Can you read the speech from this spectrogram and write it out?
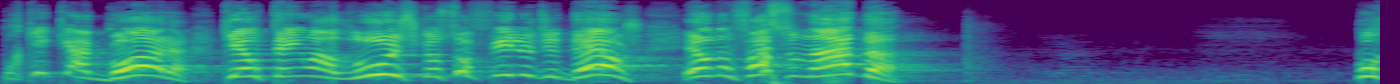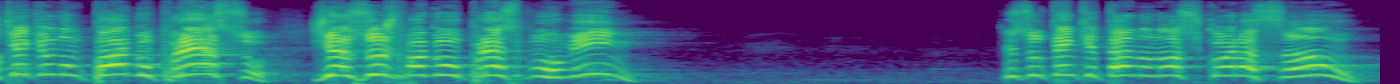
Por que, que agora que eu tenho a luz, que eu sou filho de Deus, eu não faço nada? Por que, que eu não pago o preço? Jesus pagou o preço por mim. Isso tem que estar no nosso coração.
